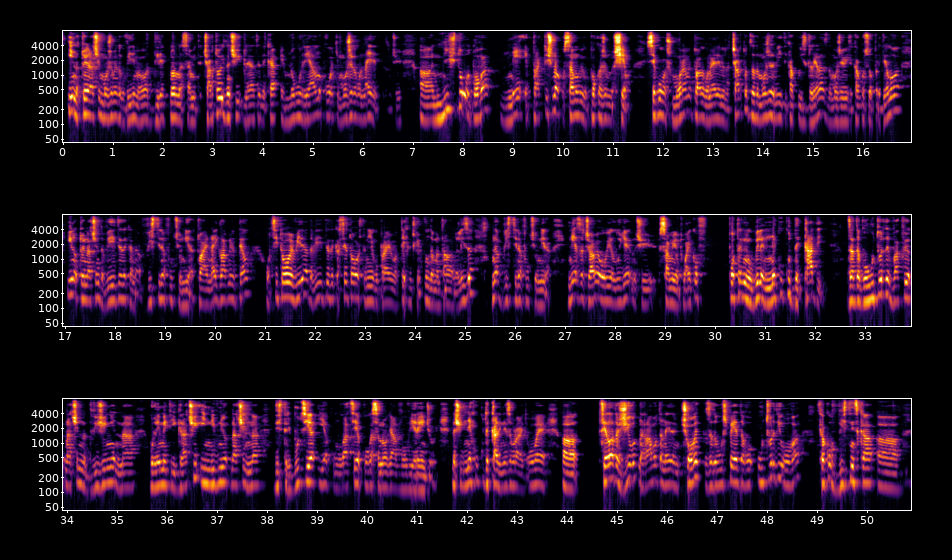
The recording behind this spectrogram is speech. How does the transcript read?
И на тој начин можеме да го видиме ова директно на самите чартови, значи гледате дека е многу реално кога ќе може да го најдете. Значи, а, ништо од ова не е практично ако само ви го покажам на шема. Секогаш мораме тоа да го најдеме на чартот за да може да видите како изгледа, за да може да видите како се определува и на тој начин да видите дека на вистина функционира. Тоа е најглавниот дел од сите овие видеа да видите дека се тоа што ние го правиме од техничка и фундаментална анализа на вистина функционира. Не за джаве овие луѓе, значи самиот Вајков, потребни му биле неколку декади за да го утврде ваквиот начин на движење на големите играчи и нивниот начин на дистрибуција и акумулација кога се наоѓаат во овие ренџови. Значи неколку декади, не заборавајте, ова е а, целата животна работа на еден човек за да успее да го утврди ова како вистинска а,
